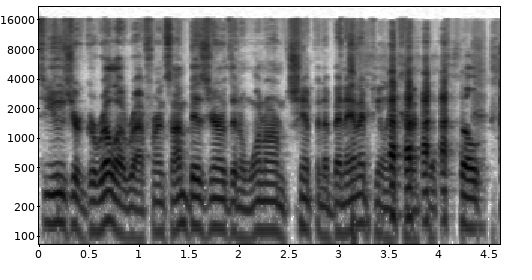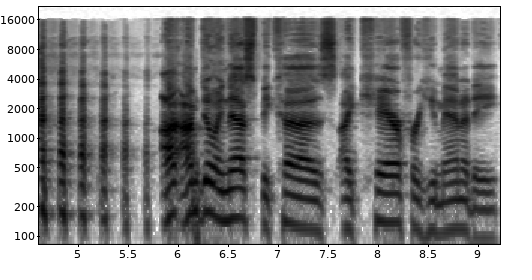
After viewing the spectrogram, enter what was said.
to use your gorilla reference, I'm busier than a one-armed chimp in a banana peeling contest. so I, I'm doing this because I care for humanity.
